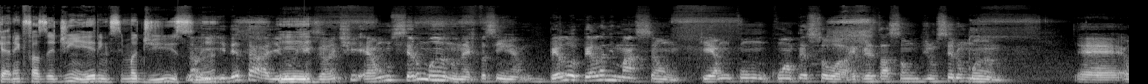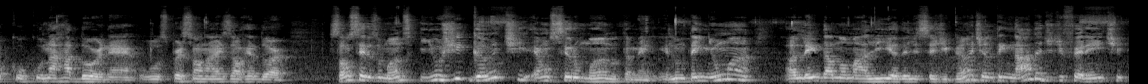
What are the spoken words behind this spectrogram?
querem fazer dinheiro em cima disso. Não, né? e, e, detalhe, e... o gigante é um ser humano, né? Tipo assim, pelo, pela animação, que é um com, com uma pessoa, a representação de um ser humano, é, o, o, narrador, né? Os personagens ao redor são seres humanos e o gigante é um ser humano também. Ele não tem nenhuma, além da anomalia dele ser gigante, ele não tem nada de diferente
